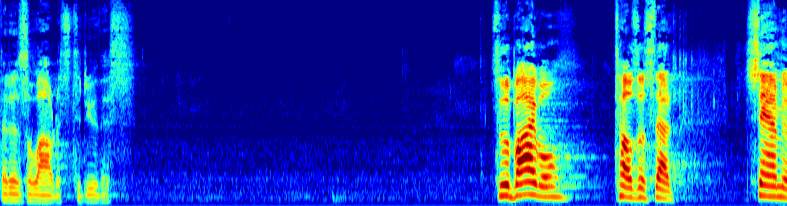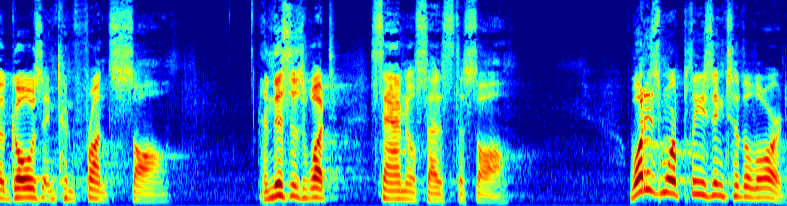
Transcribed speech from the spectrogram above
that has allowed us to do this. So the Bible tells us that Samuel goes and confronts Saul. And this is what Samuel says to Saul What is more pleasing to the Lord,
